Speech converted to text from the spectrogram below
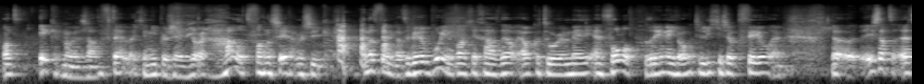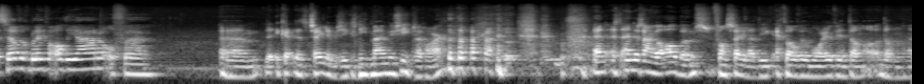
want ik heb me wel eens laten vertellen dat je niet per se heel erg houdt van de Cela muziek. En dat vind ik natuurlijk heel boeiend, want je gaat wel elke tour mee en volop erin. En je hoort de liedjes ook veel. En, is dat hetzelfde gebleven al die jaren? Of, de- ik, het Cele muziek is niet mijn muziek, zeg maar. en, en er zijn wel albums van Cela die ik echt wel veel mooier vind dan, dan, eh,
